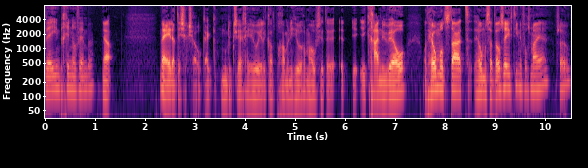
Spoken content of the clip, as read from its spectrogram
II in begin november. Nee, dat is ook zo. Kijk, moet ik zeggen, heel eerlijk, ik had het programma niet heel erg in mijn hoofd zitten. Het- ik ga nu wel, want Helmond staat, Helmond staat wel 17e volgens mij, hè? Of zo?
